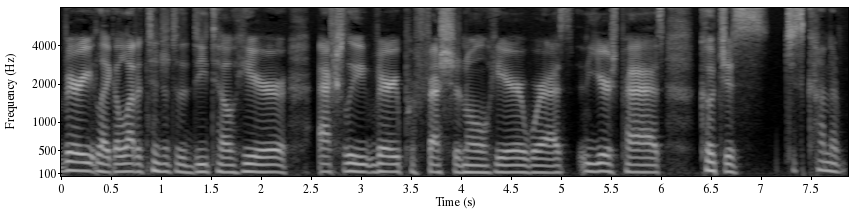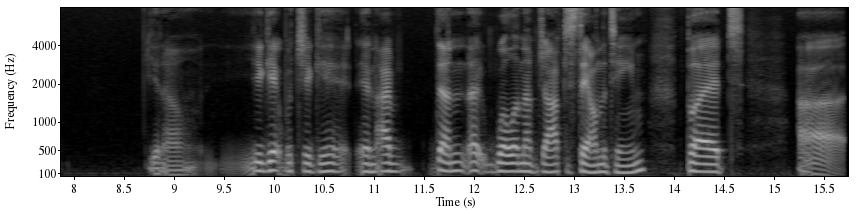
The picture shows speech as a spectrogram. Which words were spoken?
Very like a lot of attention to the detail here. Actually, very professional here. Whereas years past, coaches just kind of, you know, you get what you get, and I've done a well enough job to stay on the team, but uh,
